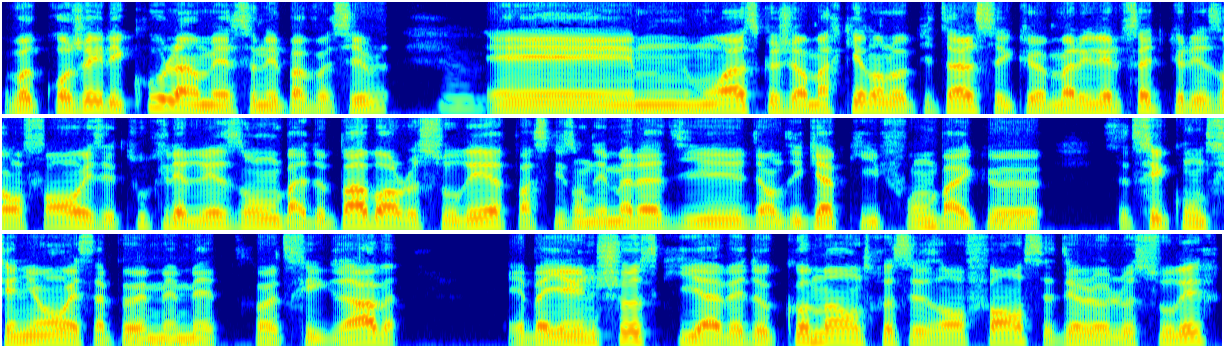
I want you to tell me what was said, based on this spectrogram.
Votre projet, il est cool, hein, mais ce n'est pas possible. Mmh. Et hum, moi, ce que j'ai remarqué dans l'hôpital, c'est que malgré le fait que les enfants, ils aient toutes les raisons bah, de ne pas avoir le sourire parce qu'ils ont des maladies, des handicaps qui font bah, que c'est très contraignant et ça peut même être très grave, et ben il y a une chose qui avait de commun entre ces enfants, c'était le, sourire.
